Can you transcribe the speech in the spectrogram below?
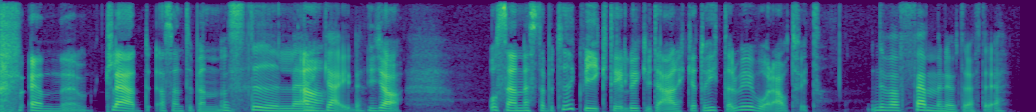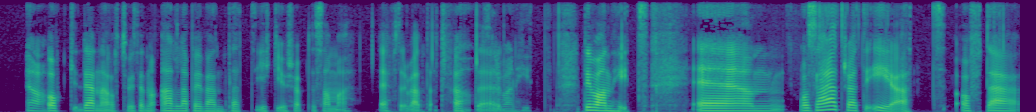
en eh, kläd, alltså en typ en... En stilguide. Ja, ja. Och sen nästa butik vi gick till, då gick vi till Arket och hittade vi vår outfit. Det var fem minuter efter det. Ja. Och den outfiten och alla på eventet gick ju och köpte samma efter eventet. För ja, att, det eh, var en hit. Det var en hit. Um, och så här tror jag att det är att ofta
